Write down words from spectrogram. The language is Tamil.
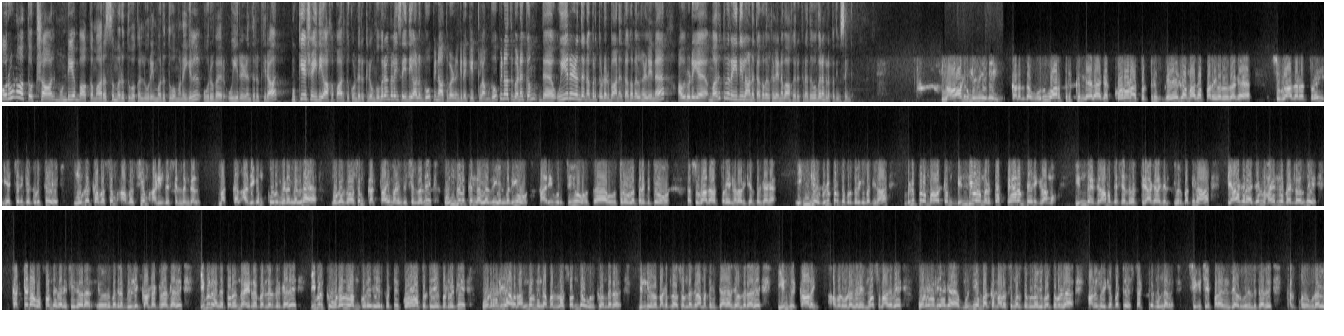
கொரோனா தொற்றால் முண்டியம்பாக்கம் அரசு மருத்துவக் கல்லூரி மருத்துவமனையில் ஒருவர் உயிரிழந்திருக்கிறார். முக்கிய செய்தியாக பார்த்து கொண்டிருக்கிறோம். விவரங்களை செய்தியாளர் கோபிநாத் வழங்கிட கேட்கலாம். கோபிநாத் வணக்கம். இந்த உயிரிழந்த நபர் தொடர்பான தகவல்கள் என்ன? அவருடைய மருத்துவ ரீதியிலான தகவல்கள் என்னவாக இருக்கிறது? விவரங்களை பதிவு செய்யுங்க. நாடு முழுவதும் கடந்த ஒரு வாரத்திற்கு மேலாக கொரோனா தொற்று வேகமாக பரவி வருவதாக சுகாதாரத்துறை எச்சரிக்கை கொடுத்து முகக்கவசம் அவசியம் அணிந்து செல்லுங்கள். மக்கள் அதிகம் கூடும் இடங்கள்ல முகக்கவசம் கட்டாயம் அணிந்து செல்வது உங்களுக்கு நல்லது என்பதையும் அறிவுறுத்தியும் உத்தரவுகளை பிறப்பித்தும் சுகாதாரத்துறை நடவடிக்கை எடுத்திருக்காங்க. இங்க விழுப்புரத்தை பொறுத்த வரைக்கும் பாத்தீங்கன்னா விழுப்புரம் மாவட்டம் திண்டிவனம் அடுத்த பேரம்பேரி கிராமம். இந்த கிராமத்தை சேர்ந்தவர் தியாகராஜன். இவர் பாத்தீங்கன்னா தியாகராஜன் ஹைதராபாத்ல வந்து கட்டட ஒப்பந்த வேலை செய்து வர்றார் இவர் வந்து பாத்தீங்கன்னா பில்டிங் கான்ட்ராக்டரா இருக்காரு. இவர் அங்க தொடர்ந்து ஹைதராபாத்ல இருந்திருக்காரு. இவருக்கு உடல்நலம் குறைவு ஏற்பட்டு கொரோனா தொற்று ஏற்பட்டிருக்கு. உடனடியாக அவர் அங்கிருந்து என்ன பண்ணல சொந்த ஊருக்கு வந்துடுறாரு. திண்டிவனம் பக்கத்துல அவர் சொந்த கிராமத்துக்கு தியாகராஜன் வந்துடுறாரு. இன்று காலை அவர் உடல்நிலை மோசமாகவே உடனடியாக முண்டியம்பாக்கம் அரசு மருத்துவக் கல்லூரி மருத்துவமனையில் அனுமதிக்கப்பட்டு சற்று முன்னர் சிகிச்சை பலனின்றி அவர் உயிர்ந்துட்டாரு தற்போது உடல்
